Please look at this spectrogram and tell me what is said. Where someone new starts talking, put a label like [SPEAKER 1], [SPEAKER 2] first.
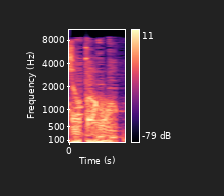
[SPEAKER 1] 起小霸王。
